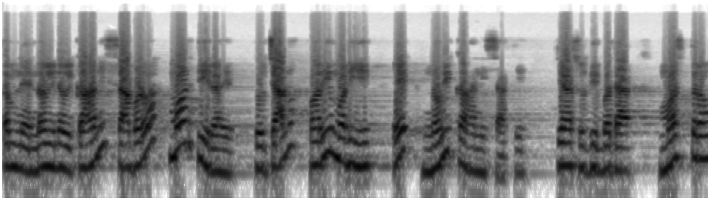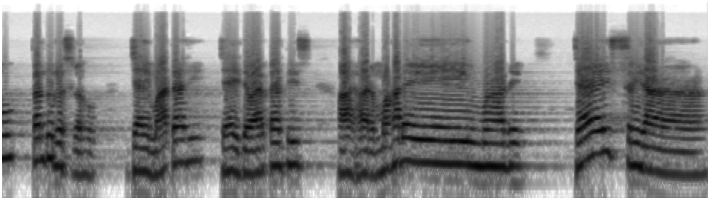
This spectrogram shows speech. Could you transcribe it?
તમને નવી નવી કહાની સાંભળવા મળતી રહે. તો ચાલો ફરી મળીએ એક નવી કહાની સાથે. ત્યાં સુધી બધા મસ્ત રહો, તંદુરસ્ત રહો. જય માતાજી, જય દ્વારકાધીશ. હર હર મહાદેવ મહાદેવ. જય શ્રી રામ.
